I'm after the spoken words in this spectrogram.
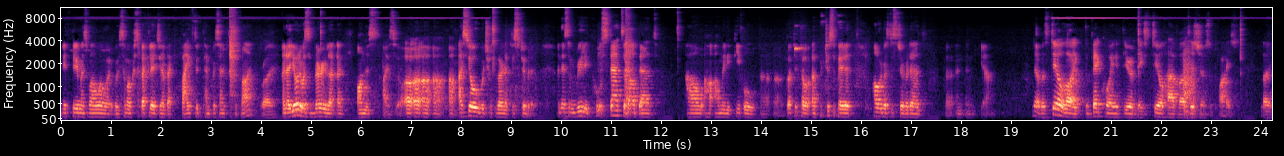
In Ethereum as well, where, where some are speculated you have like five to ten percent of the supply. Right. And IOTA was very like, like honest ICO, uh, uh, uh, uh, uh, ICO which was very like distributed. And there's some really cool stats about that, how how, how many people uh, uh, got to uh, participated, how it was distributed, uh, and, and yeah. Yeah, but still, like the Bitcoin, Ethereum, they still have additional supplies. Like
